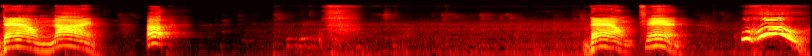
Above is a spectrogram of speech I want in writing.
Down. Nine. Up. Down 10. Woohoo!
